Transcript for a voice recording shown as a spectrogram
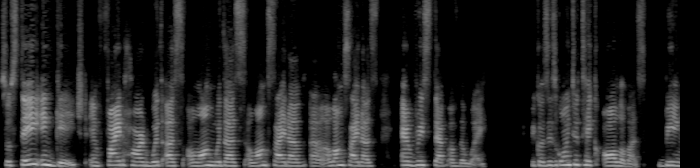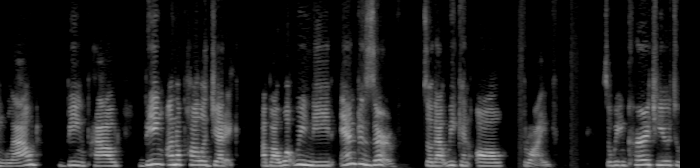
So stay engaged and fight hard with us, along with us, alongside of, uh, alongside us every step of the way. Because it's going to take all of us being loud, being proud, being unapologetic about what we need and deserve so that we can all thrive. So we encourage you to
